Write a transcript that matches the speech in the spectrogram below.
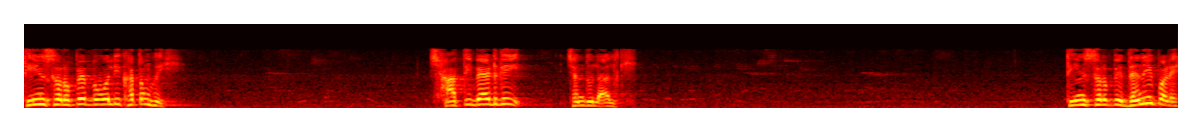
तीन सौ पर बोली खत्म हुई। छाती बैठ गई चंदूलाल की। तीन सौ रुपये देने ही पड़े।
